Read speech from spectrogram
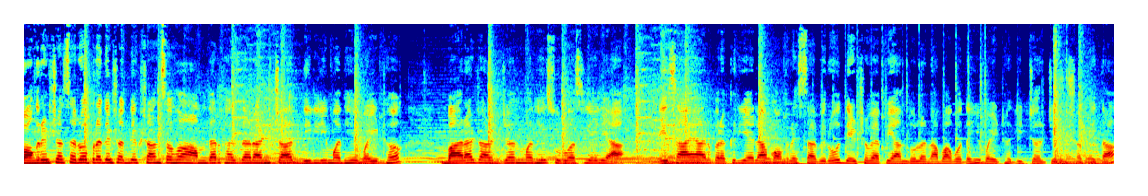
काँग्रेसच्या सर्व प्रदेश अध्यक्षांसह आमदार खासदारांच्या दिल्लीमध्ये बैठक. बारा राज्यांमध्ये सुरू असलेल्या एसआयआर प्रक्रियेला काँग्रेसचा विरोध. देशव्यापी आंदोलनाबाबतही बैठकीत चर्चेची शक्यता.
